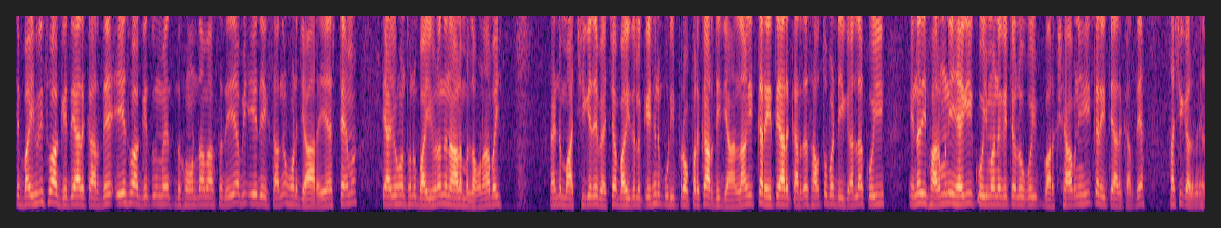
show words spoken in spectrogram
ਤੇ ਬਾਈ ਹੁਰੀ ਸੁਹਾਗੇ ਤਿਆਰ ਕਰਦੇ। ਇਹ ਸੁਹਾਗੇ ਤੋਂ ਮੈਂ ਦਿਖਾਉਣ ਦਾ ਮਕਸਦ ਇਹ ਆ ਵੀ ਇਹ ਦੇਖ ਸਕਦੇ ਹੋ ਹੁਣ ਜਾ ਰਹੇ ਆ ਇਸ ਟਾਈਮ ਤੇ ਆਜੋ ਹੁਣ ਤੁਹਾਨੂੰ ਬਾਈ ਹੋਰਾਂ ਦੇ ਨਾਲ ਮਿਲਾਉਣਾ ਬਾਈ। ਪਿੰਡ ਮਾਛੀਕੇ ਦੇ ਵਿੱਚ ਆ ਬਾਈ ਦੀ ਲੋਕੇਸ਼ਨ ਪੂਰੀ ਪ੍ਰੋਪਰ ਘਰ ਦੀ ਜਾਣ ਲਾਂਗੇ ਘਰੇ ਤਿਆਰ ਕਰਦਾ ਸਭ ਤੋਂ ਵੱਡੀ ਗੱਲ ਆ ਕੋਈ ਇਹਨਾਂ ਦੀ ਫਾਰਮ ਨਹੀਂ ਹੈਗੀ ਕੋਈ ਮੰਨ ਕੇ ਚਲੋ ਕੋਈ ਵਰਕਸ਼ਾਪ ਨਹੀਂ ਹੈਗੀ ਘਰੇ ਤਿਆਰ ਕਰਦੇ ਆ। ਸਤਿ ਸ਼੍ਰੀ ਅਕਾਲ ਵੀਰੇ।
